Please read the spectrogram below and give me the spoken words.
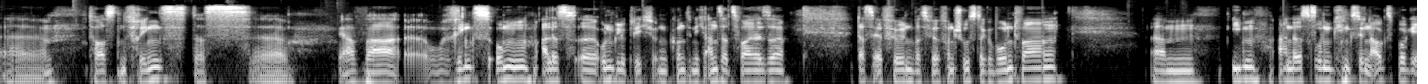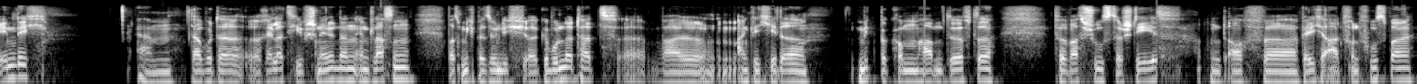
äh, Thorsten Frings, das äh, ja, war äh, ringsum alles äh, unglücklich und konnte nicht ansatzweise das erfüllen, was wir von Schuster gewohnt waren. Ähm, ihm andersrum ging es in Augsburg ähnlich. Ähm, da wurde er relativ schnell dann entlassen, was mich persönlich äh, gewundert hat, äh, weil eigentlich jeder mitbekommen haben dürfte, für was Schuster steht und auch für welche Art von Fußball.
